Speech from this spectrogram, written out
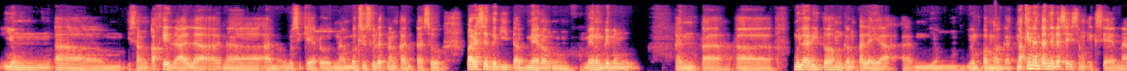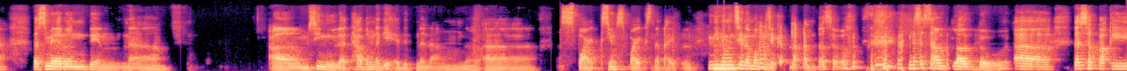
yung um, isang kakilala na ano musikero na magsusulat ng kanta. So para sa Dagitab, merong merong ganong kanta uh, mula rito hanggang kalayaan yung yung pamagat. Nakinanta nila sa isang eksena. Tapos meron din na um, sinulat habang nag edit na lang no, uh, Sparks, yung Sparks na title. Hindi hmm. naman sila mga sikat na kanta. So, nasa SoundCloud though. Uh, Tapos sa paki,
